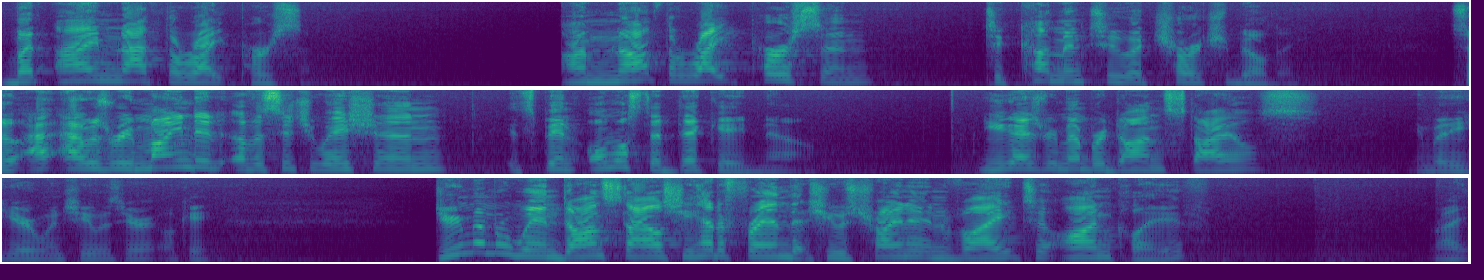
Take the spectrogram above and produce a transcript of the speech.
but I'm not the right person. I'm not the right person to come into a church building. So I, I was reminded of a situation, it's been almost a decade now. Do you guys remember Dawn Stiles? Anybody here when she was here? Okay. Do you remember when Dawn Stiles, she had a friend that she was trying to invite to Enclave, right?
